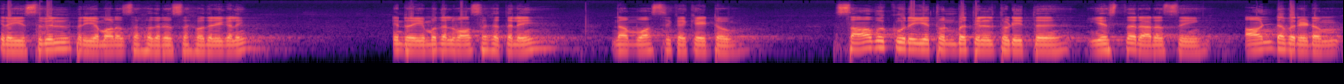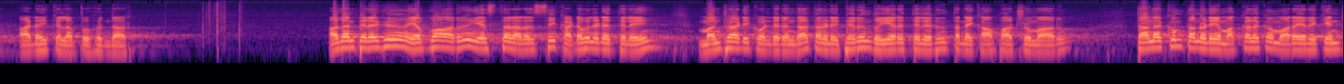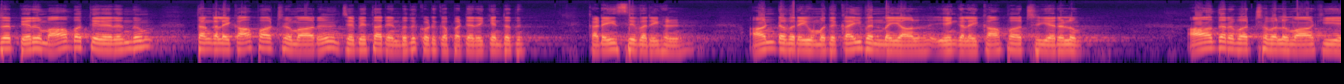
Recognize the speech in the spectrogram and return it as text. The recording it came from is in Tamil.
இறையேசுவில் பிரியமான சகோதர சகோதரிகளே இன்றைய முதல் வாசகத்திலே நாம் வாசிக்க கேட்டோம். சாவுக்குரிய துன்பத்தில் துடித்த எஸ்தர் அரசி ஆண்டவரிடம் அடைக்கலம் புகுந்தார். அதன் பிறகு எவ்வாறு எஸ்தர் அரசி கடவுளிடத்திலே மன்றாடி கொண்டிருந்தால் தன்னுடைய பெருந்துயரத்திலிருந்து தன்னை காப்பாற்றுமாறும் தனக்கும் தன்னுடைய மக்களுக்கும் வர இருக்கின்ற பெரும் ஆபத்திலிருந்தும் தங்களை காப்பாற்றுமாறு ஜெபித்தார் என்பது கொடுக்கப்பட்டிருக்கின்றது. கடைசி வரிகள் ஆண்டவரை உமது கைவன்மையால் எங்களை காப்பாற்றி எறலும் ஆதரவற்றவளுமாகிய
